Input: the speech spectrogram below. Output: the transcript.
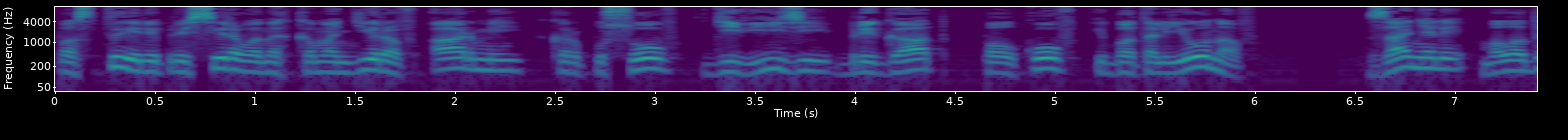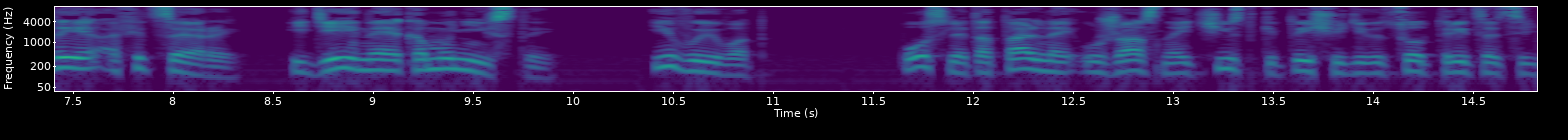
Посты репрессированных командиров армий, корпусов, дивизий, бригад, полков и батальонов заняли молодые офицеры, идейные коммунисты. И вывод – После тотальной ужасной чистки 1937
